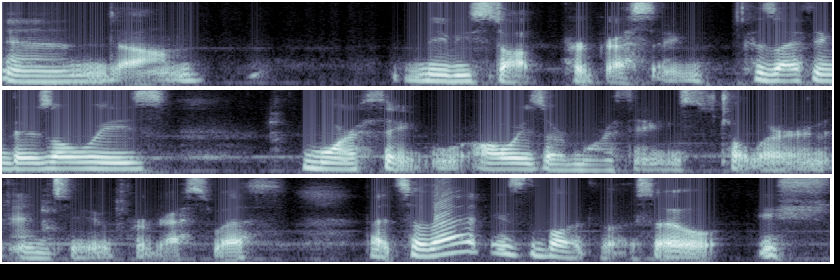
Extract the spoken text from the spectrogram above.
And um, maybe stop progressing because I think there's always more thing always are more things to learn and to progress with. But so that is the blood flow. So ish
